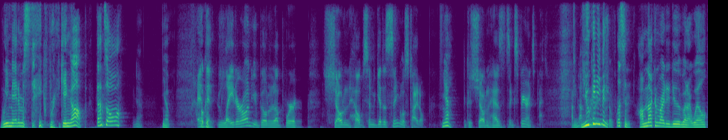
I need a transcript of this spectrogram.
we made a mistake breaking up. That's all. yeah. Yep. And Okay. later on, you build it up where Shelton helps him get a singles title Yeah. because Shelton has experience. I'm not You can even listen. I'm not going to write it either, but I will.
